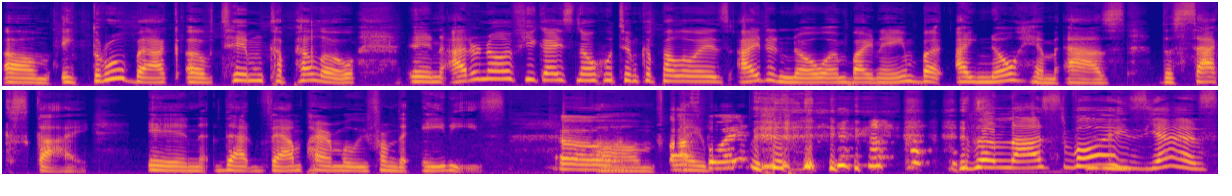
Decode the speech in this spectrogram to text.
um, a throwback of Tim Cappello. And I don't know if you guys know who Tim Cappello is. I didn't know him by name, but I know him as the sax guy in that vampire movie from the 80s. Oh, Um, Lost I- Boy. the Lost Boys, yes.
